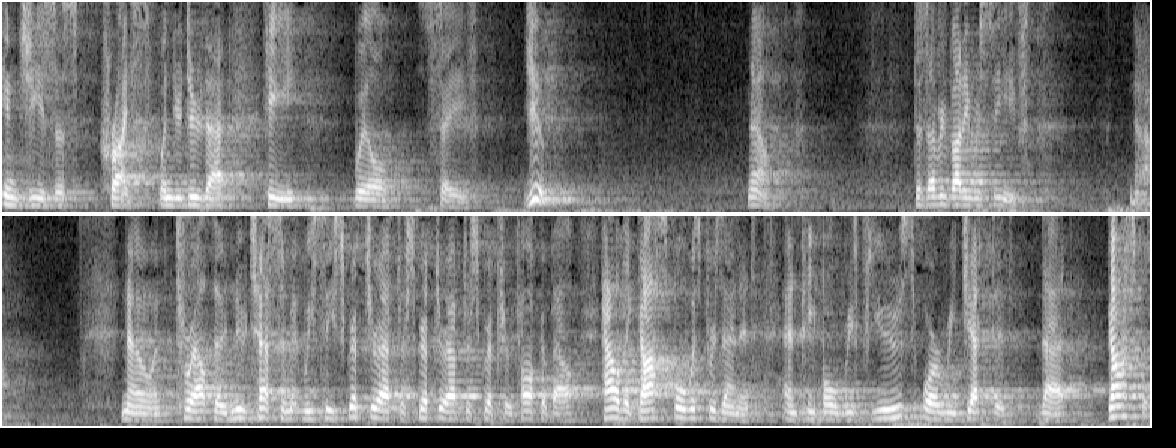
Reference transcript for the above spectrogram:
in Jesus Christ. When you do that, He will save you. Now, does everybody receive? No. No, and throughout the New Testament, we see scripture after scripture after scripture talk about how the gospel was presented and people refused or rejected that gospel.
